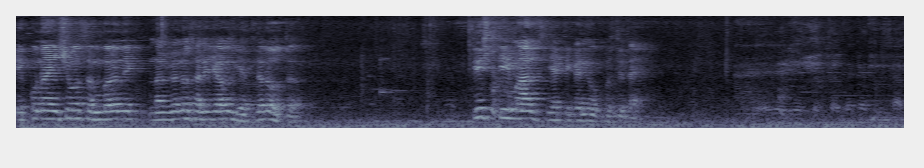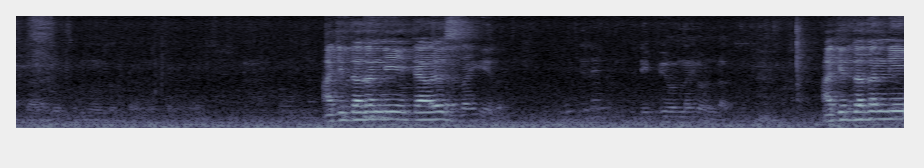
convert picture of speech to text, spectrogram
एकोणऐंशी व संमेलन एक नव्याण्णव साली ज्यावेळेस घेतलेलं होतं तीच टीम आज या ठिकाणी उपस्थित आहे. अजितदादांनी त्यावेळेस अजितदादांनी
